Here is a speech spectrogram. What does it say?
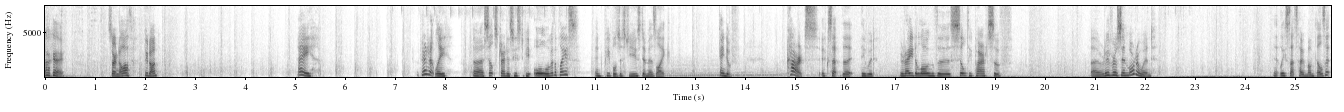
Okay. Sorry, Neloth, lead on. Hey. Apparently, uh, Silt Striders used to be all over the place, and people just used them as, like, kind of carts, except that they would ride along the silty parts of uh, rivers in Morrowind. At least that's how Mum tells it.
